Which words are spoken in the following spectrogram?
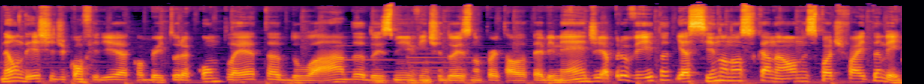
Não deixe de conferir a cobertura completa do ADA 2022 no portal da PebMed. Aproveita e assina o nosso canal no Spotify também.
